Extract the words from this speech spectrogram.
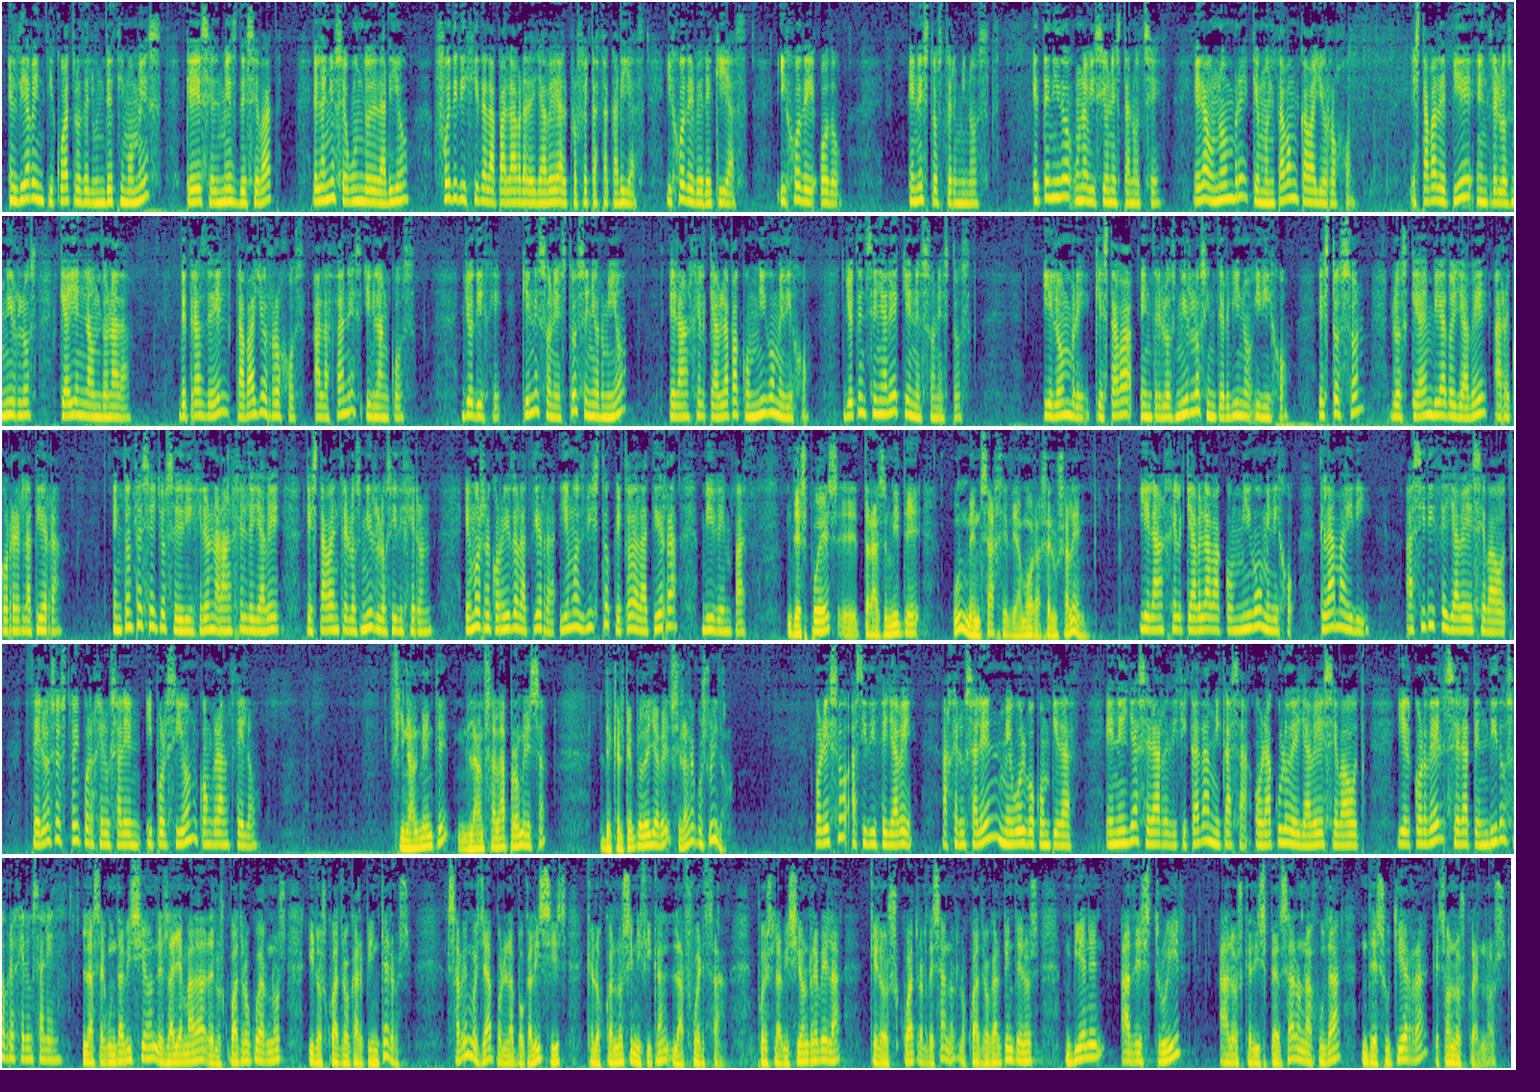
El día 24 del undécimo mes, que es el mes de Sebat, el año segundo de Darío, fue dirigida la palabra de Yahvé al profeta Zacarías, hijo de Berequías, hijo de Odo, en estos términos. He tenido una visión esta noche. Era un hombre que montaba un caballo rojo. Estaba de pie entre los mirlos que hay en la hondonada. Detrás de él caballos rojos, alazanes y blancos. Yo dije, ¿quiénes son estos, señor mío? El ángel que hablaba conmigo me dijo, Yo te enseñaré quiénes son estos. Y el hombre que estaba entre los mirlos intervino y dijo, Estos son los que ha enviado Yahvé a recorrer la tierra. Entonces ellos se dirigieron al ángel de Yahvé que estaba entre los mirlos y dijeron, Hemos recorrido la tierra y hemos visto que toda la tierra vive en paz. Después eh, transmite un mensaje de amor a Jerusalén. Y el ángel que hablaba conmigo me dijo, Clama y di, así dice Yahvé Sebaot, celoso estoy por Jerusalén y por Sión con gran celo. Finalmente lanza la promesa de que el templo de Yahvé será reconstruido. Por eso, así dice Yahvé, a Jerusalén me vuelvo con piedad. En ella será reedificada mi casa, oráculo de Yahvé Sebaot, y el cordel será tendido sobre Jerusalén. La segunda visión es la llamada de los cuatro cuernos y los cuatro carpinteros. Sabemos ya por el Apocalipsis que los cuernos significan la fuerza, pues la visión revela que los cuatro artesanos, los cuatro carpinteros, vienen a destruir a los que dispersaron a Judá de su tierra, que son los cuernos.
